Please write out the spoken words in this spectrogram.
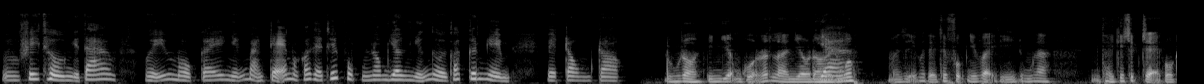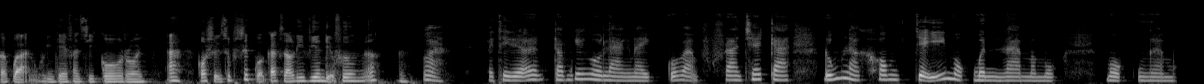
ừ, phi thường vậy ta nghĩ một cái những bạn trẻ mà có thể thuyết phục nông dân những người có kinh nghiệm về trồng trọt? Đúng rồi kinh nghiệm của rất là nhiều đời Dạ. đúng không mà dễ có thể thuyết phục như vậy thì đúng là mình thấy cái sức trẻ của các bạn của kinh tế Francisco rồi à có sự giúp sức của các giáo lý viên địa phương nữa Ừ. Wow. Vậy thì ở trong cái ngôi làng này của bạn Francesca đúng là không chỉ một mình làm mà một một à, một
